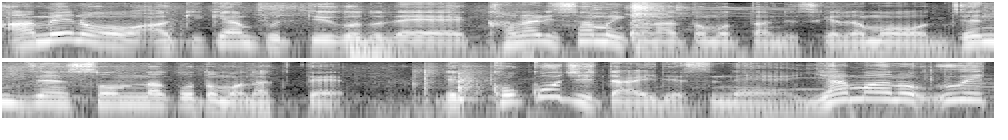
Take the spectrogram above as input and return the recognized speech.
雨の秋キャンプっていうことでかなり寒いかなと思ったんですけども全然そんなこともなくて。でここ自体ですね山の上っ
